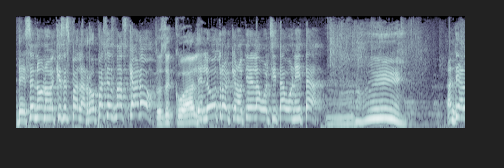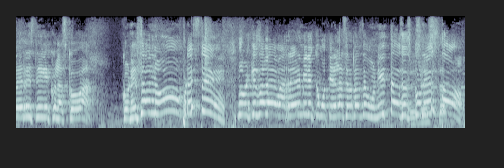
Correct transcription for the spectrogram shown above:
De ese no, no ve que ese es para la ropa, ese es más caro. Entonces, ¿de cuál? Del otro, el que no tiene la bolsita bonita. Ay. Ande a ver, restregue con la escoba. Con esa no, preste. No ve que sale de cómo tiene las cerdas de bonitas. Es ¿Es con esta? esto.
